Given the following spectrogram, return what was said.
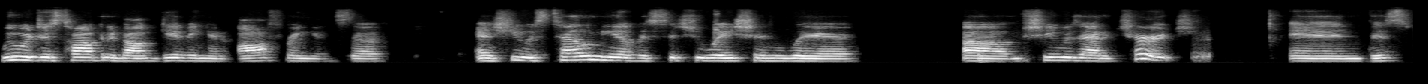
we were just talking about giving and offering and stuff and she was telling me of a situation where um, she was at a church and this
